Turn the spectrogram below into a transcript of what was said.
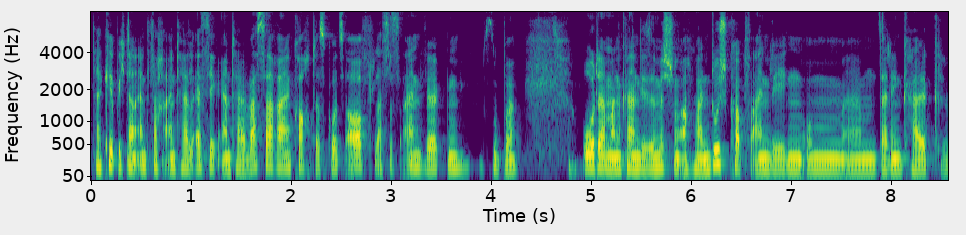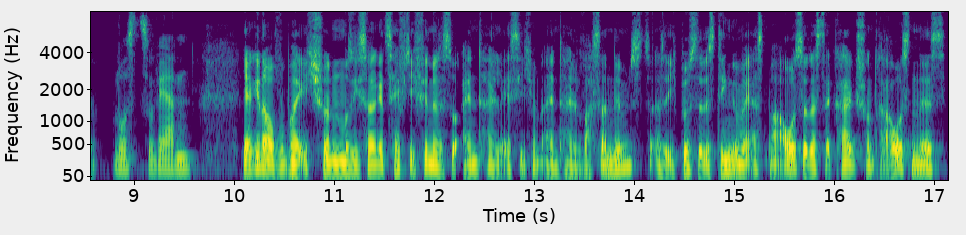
Da kippe ich dann einfach ein Teil Essig, ein Teil Wasser rein, koche das kurz auf, lasse es einwirken, super. Oder man kann diese Mischung auch mal in den Duschkopf einlegen, um ähm, da den Kalk loszuwerden. Ja, genau, wobei ich schon, muss ich sagen, jetzt heftig finde, dass du ein Teil Essig und ein Teil Wasser nimmst. Also ich bürste das Ding immer erstmal aus, sodass der Kalk schon draußen ist.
